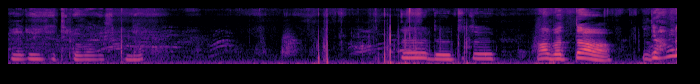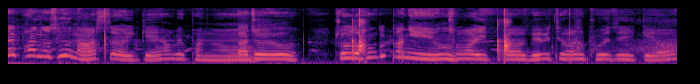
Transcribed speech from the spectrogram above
그래도 이제 들어가겠습니다. 뚜두두두. 아, 맞다. 이게 한글판으로 새로 나왔어요, 이게 한글판으로. 맞아요. 저도 한글판이에요. 제가 이따 맵에 들어가서 보여드릴게요.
